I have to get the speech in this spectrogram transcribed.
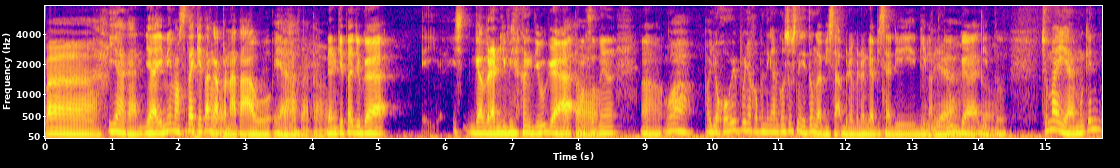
Wah, Iya kan? Ya ini maksudnya kita nggak pernah tahu ya. pernah tahu. Dan kita juga nggak berani bilang juga. Betul. Maksudnya, eh, wah Pak Jokowi punya kepentingan khusus nih itu nggak bisa benar-benar nggak bisa dibilang Iya, juga betul. gitu. Cuma ya mungkin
